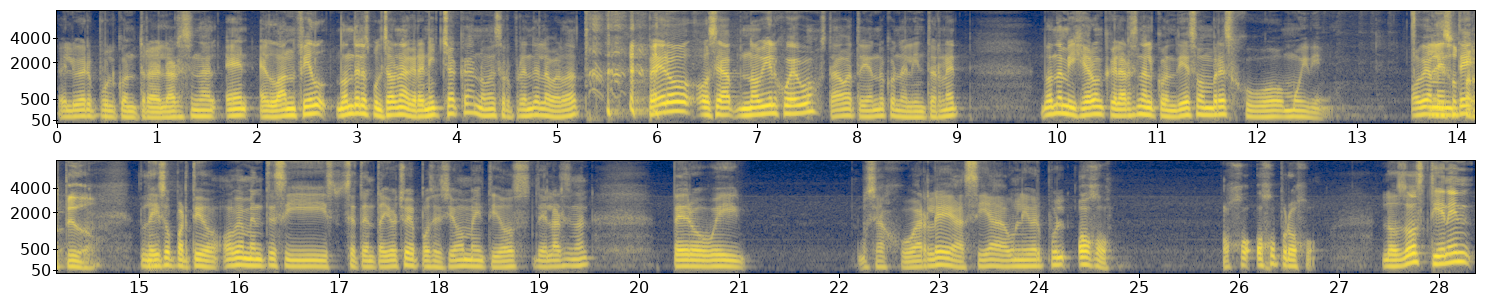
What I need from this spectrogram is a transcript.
el Liverpool contra el Arsenal en el Anfield, donde le expulsaron a Granit Xhaka, no me sorprende la verdad. Pero, o sea, no vi el juego, estaba batallando con el internet, donde me dijeron que el Arsenal con 10 hombres jugó muy bien. Obviamente. partido. Le hizo partido. Obviamente sí, 78 de posesión, 22 del Arsenal. Pero, güey, o sea, jugarle así a un Liverpool, ojo, ojo, ojo por ojo. Los dos tienen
